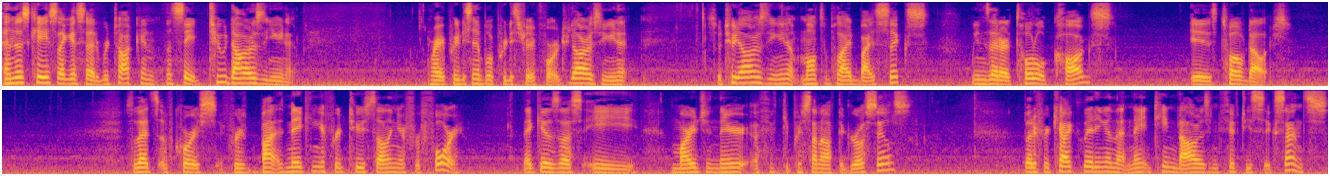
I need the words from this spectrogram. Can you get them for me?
in this case, like I said, we're talking, let's say, $2 a unit. Right? Pretty simple, pretty straightforward. $2 a unit. So, $2 a unit multiplied by 6 means that our total COGS is $12. So, that's, of course, for making it for 2, selling it for 4. That gives us a margin there of 50% off the gross sales. But if you're calculating in that $19.56,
